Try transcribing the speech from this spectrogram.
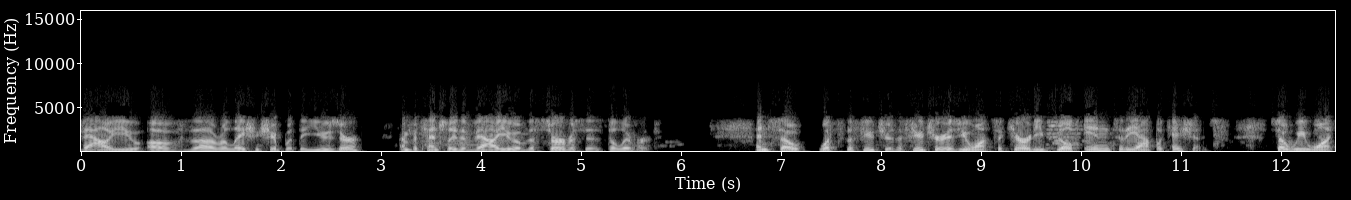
value of the relationship with the user and potentially the value of the services delivered. And so what's the future? The future is you want security built into the applications. So we want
